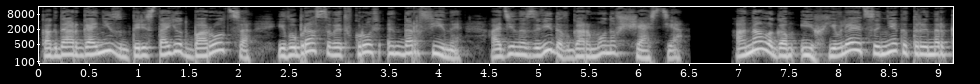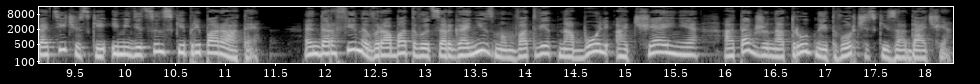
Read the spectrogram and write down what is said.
когда организм перестает бороться и выбрасывает в кровь эндорфины, один из видов гормонов счастья. Аналогом их являются некоторые наркотические и медицинские препараты. Эндорфины вырабатываются организмом в ответ на боль, отчаяние, а также на трудные творческие задачи.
